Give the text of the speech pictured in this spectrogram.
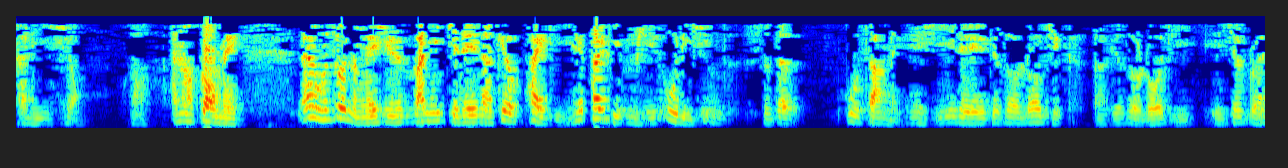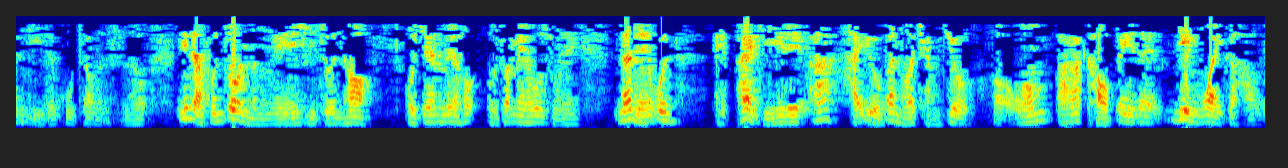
较理想啊。安怎讲呢？咱分做两个时，万一一个呢叫派机，迄派机毋是物理性使的故障呢，也是一个叫做 logic 啊，叫做逻辑，也就软体的故障的时候，你若分做两个时阵哈。我今天没有后，我说没后数呢。那你问，哎，派几呢？啊，还有办法抢救哦？我们把它拷贝在另外一个好的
